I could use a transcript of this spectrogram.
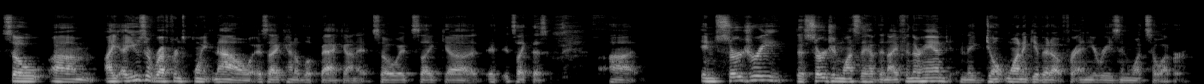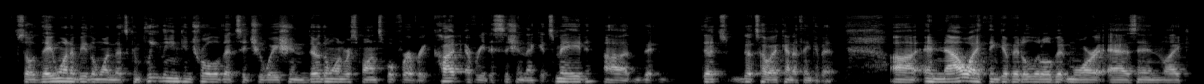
So um, I, I, use a reference point now as I kind of look back on it. So it's like uh, it, it's like this. Uh, in surgery, the surgeon wants to have the knife in their hand and they don't want to give it up for any reason whatsoever. So they want to be the one that's completely in control of that situation. They're the one responsible for every cut, every decision that gets made. Uh, that's that's how I kind of think of it. Uh, and now I think of it a little bit more as in like,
